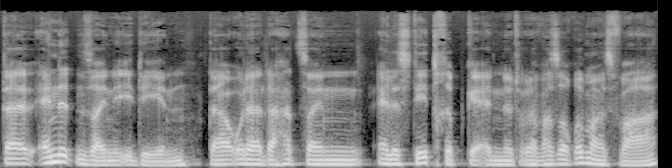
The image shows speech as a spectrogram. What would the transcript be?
da endeten seine Ideen. Da, oder da hat sein LSD-Trip geendet oder was auch immer es war.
